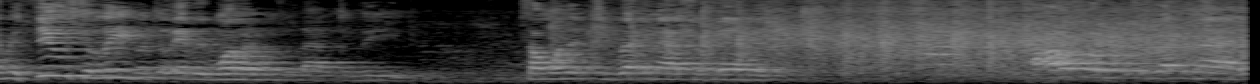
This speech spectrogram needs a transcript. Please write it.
and refused to leave until every woman was allowed to leave. So I wanted to recognize her family. I also want to recognize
